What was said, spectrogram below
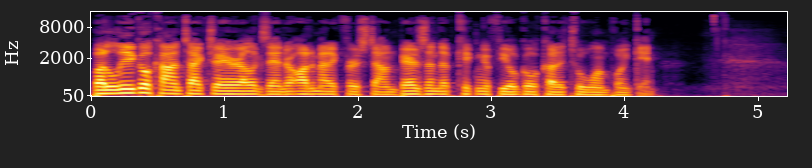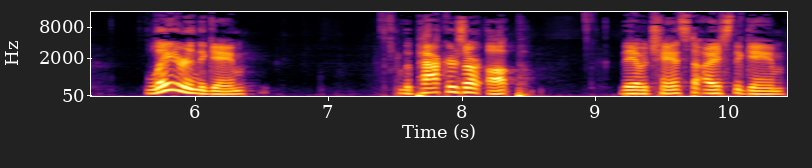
But illegal contact, Jaire Alexander, automatic first down. Bears end up kicking a field goal, cut it to a one point game. Later in the game, the Packers are up. They have a chance to ice the game.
